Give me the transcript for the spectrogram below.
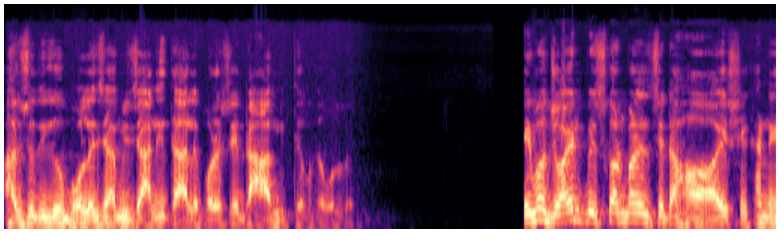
আর যদি কেউ বলে যে আমি জানি, তাহলে পরে সে ডাহা মিথ্যে কথা বলবে। এরপর জয়েন্ট প্রেস কনফারেন্স যেটা হয়, সেখানে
